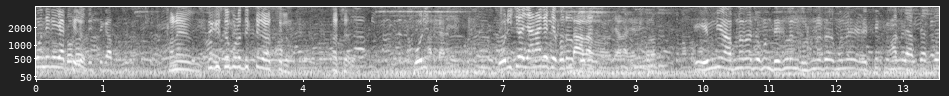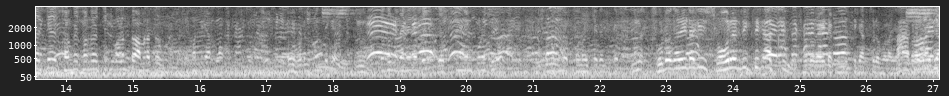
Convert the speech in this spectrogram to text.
কোন দিকে যাচ্ছিল? দিক থেকে আসছিল। মানে শ্রীকৃষ্ণপুরের দিক থেকে আসছিল। আচ্ছা। পরি- পরিচয় জানা গেছে কোথাও? এমনি আপনারা যখন দেখলেন ঘটনাটা মানে ঠিক মানে আস্তে আস্তে হচ্ছে সঙ্গে সঙ্গে হচ্ছে কি বলেন তো আমরা তো এই হোটেল থেকে মানে ছোট গাড়িটা কি শহরের দিক থেকে আসছিল? ছোট গাড়িটা কোন দিক থেকে আসছিল বলা যায় গাড়িটা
